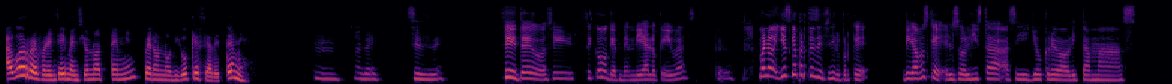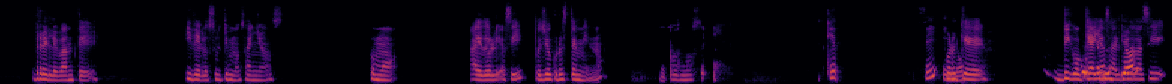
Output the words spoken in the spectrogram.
Hago referencia y menciono a Temin, pero no digo que sea de Temin. Mm, ok, sí, sí. Sí, te digo, sí, sí como que entendía lo que ibas. Bueno, y es que aparte es difícil porque digamos que el solista así yo creo ahorita más relevante y de los últimos años como idol y así, pues yo creo es Temin, ¿no? Pues no sé. Es que sí. porque digo, que haya salido así.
